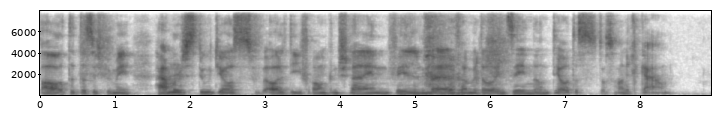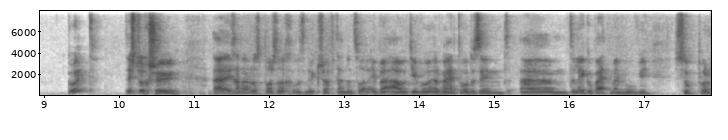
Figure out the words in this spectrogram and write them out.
ausartet, das ist für mich Hammer Studios, alte Frankenstein-Filme äh, kommen da in den Sinn und ja, das, das habe ich gern. Gut, das ist doch schön. Äh, ich habe auch noch ein paar Sachen, die es nicht geschafft haben. Und zwar eben auch die, die erwähnt worden sind. Ähm, der Lego Batman Movie, super.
